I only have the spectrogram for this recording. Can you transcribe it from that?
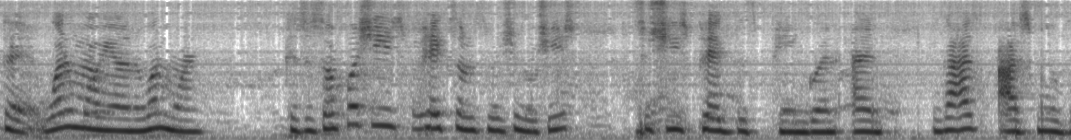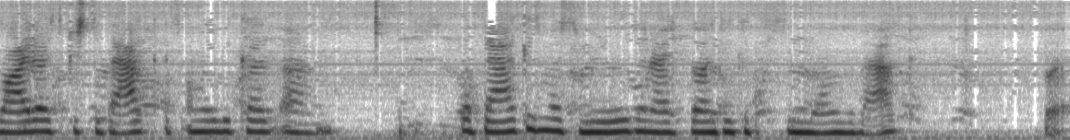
Okay, one more, Yana, one more. Because so far she's picked some smushy mushies. So she's picked this penguin. And you guys asked me why does the back. It's only because um the back is more smooth and I feel like you could see more of the back. But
